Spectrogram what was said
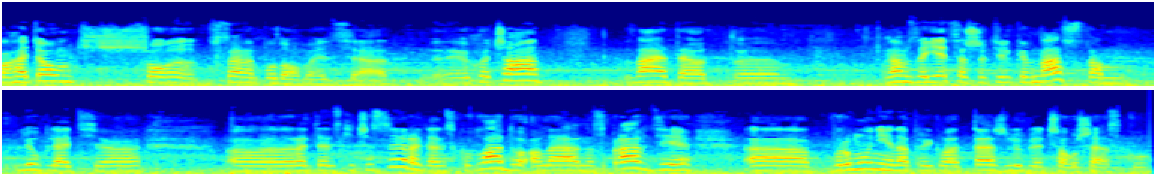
багатьом що все не подобається. Е, Хоча, знаєте, от е, нам здається, що тільки в нас там люблять. Радянські часи, радянську владу, але насправді в Румунії, наприклад, теж люблять Чаушеску.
